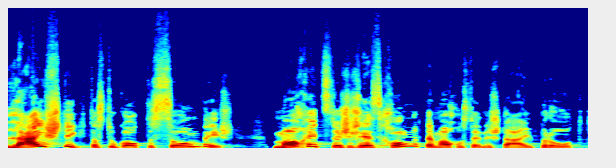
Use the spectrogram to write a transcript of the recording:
Leistung, dass du Gottes Sohn bist. Mach jetzt, du hast jetzt Hunger, dann mach aus diesen Steinen Brot.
